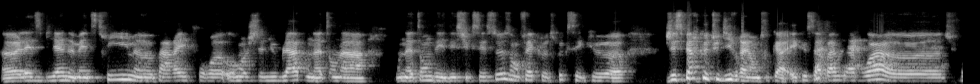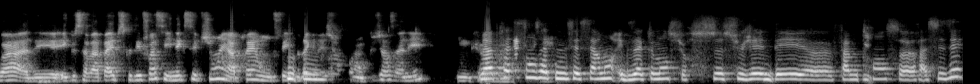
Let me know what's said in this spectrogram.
lesbienne mainstream. pareil pour Orange the New Black. On attend, la, on attend des, des successeuses. En fait, le truc, c'est que j'espère que tu dis vrai, en tout cas, et que ça passe la voix, tu vois, à des, et que ça va pas être, parce que des fois, c'est une exception et après, on fait une régression pendant plusieurs années. Mais après, sans être nécessairement exactement sur ce sujet des femmes trans racisées,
